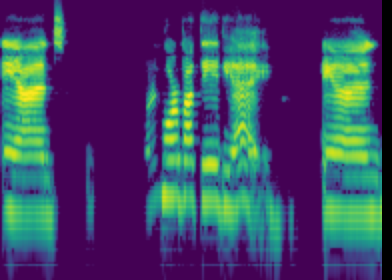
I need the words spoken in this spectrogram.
and learn more about the ada and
